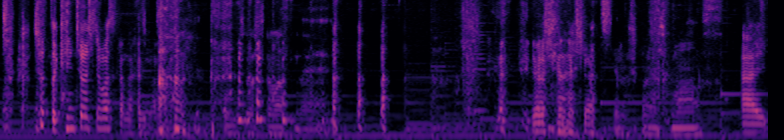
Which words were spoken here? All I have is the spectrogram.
ちょちょっと緊張してますか、中島さん？緊張してますね。よろしくお願いします。よろしくお願いします。はい。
